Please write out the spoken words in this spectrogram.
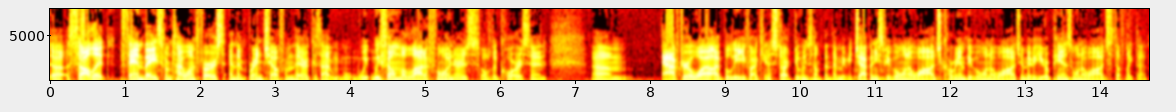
uh, a solid fan base from Taiwan first, and then branch out from there. Because I we we film a lot of foreigners over the course, and um, after a while, I believe I can start doing something that maybe Japanese people want to watch, Korean people want to watch, and maybe Europeans want to watch, stuff like that.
